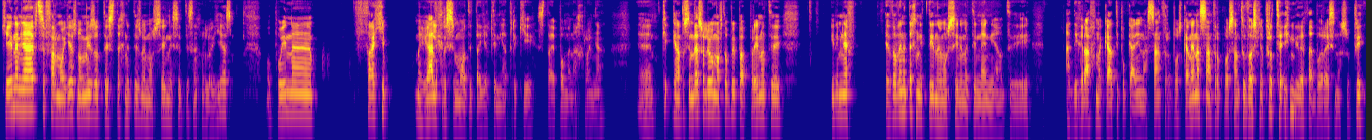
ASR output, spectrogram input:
και είναι μια από τις εφαρμογές νομίζω της τεχνητής νοημοσύνης ή της τεχνολογίας όπου είναι, θα έχει μεγάλη χρησιμότητα για την ιατρική στα επόμενα χρόνια. Ε, και, να το συνδέσω λίγο με αυτό που είπα πριν, ότι είναι μια... εδώ δεν είναι τεχνητή νοημοσύνη με την έννοια ότι αντιγράφουμε κάτι που κάνει ένας άνθρωπος. Κανένας άνθρωπος, αν του δώσει μια πρωτεΐνη, δεν θα μπορέσει να σου πει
